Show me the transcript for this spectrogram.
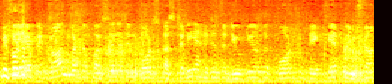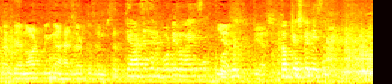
before they the... have withdrawn, but the person is in court's custody, and it is the duty of the court to take care to ensure that they are not being a hazard to themselves. त्यार जैसे रिपोर्ट भी मंगाई सर yes yes कब पेश करनी सर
